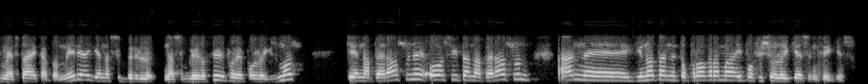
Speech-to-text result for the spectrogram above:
με 7 εκατομμύρια για να, συμπληρω- να συμπληρωθεί ο προϋπολογισμός και να περάσουν όσοι ήταν να περάσουν αν ε, γινόταν το πρόγραμμα υπό φυσιολογικές συνθήκες.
